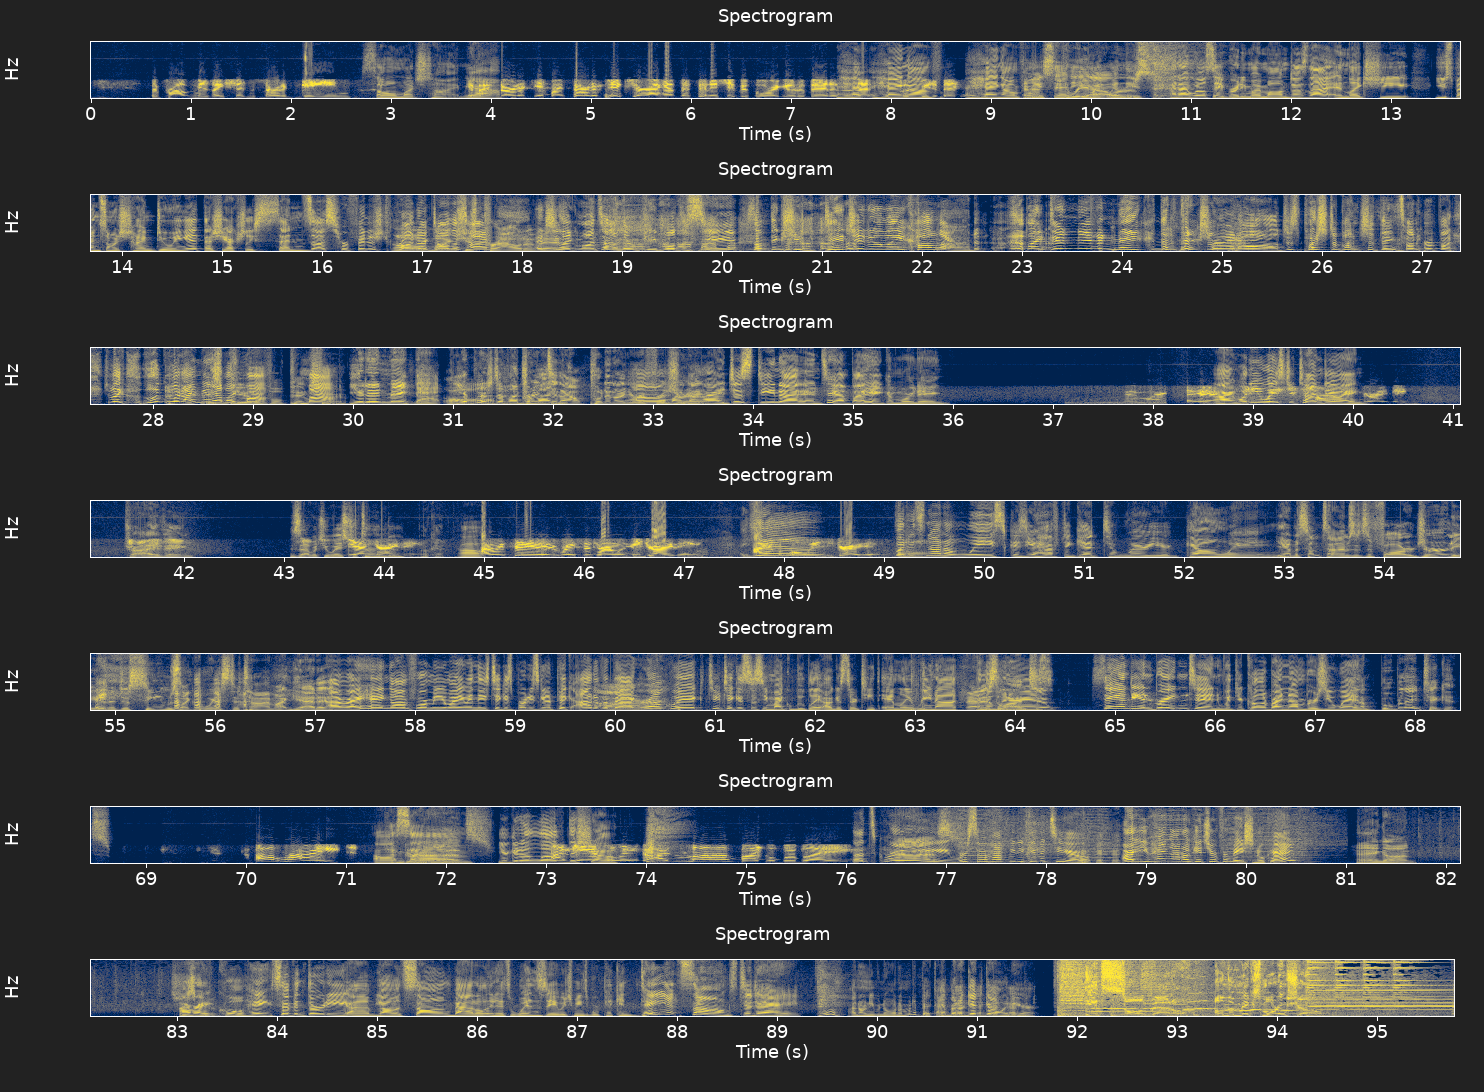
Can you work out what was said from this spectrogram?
the problem is, I shouldn't start a game. So much time. Yeah. If I start a, if I start a picture, I have to finish it before I go to bed, and then that Ha- hang puts on, me to bed. hang on for And me, Sandy. You might win these. And I will say, Brody, my mom does that, and like she, you spend so much time doing it that she actually sends us her finished Oh, product all Mike, the she's time. proud of and she like wants other people to see something she digitally colored. Like didn't even make the picture at all. Just pushed a bunch of things on her phone. She's like, "Look what I made." This I'm like, "Ma, beautiful Ma, picture." you didn't make that. you pushed a bunch print of buttons." Print it out. Put it on your Oh my god! All right, Justina in Tampa. Hey, good morning. good morning. All right, what do you waste your time Um, doing? Driving. Driving. Is that what you waste Yeah, your time doing? driving. Okay. Oh, I would say a waste of time would be driving. Yeah, I Yeah. am always driving. But it's not a waste because you have to get to where you're going. Yeah, but sometimes it's a far journey and it just seems like a waste of time. I get it. All right, hang on for me. You might win these tickets. Brody's going to pick out of a bag All real quick. Two tickets to see Michael Bublé August 13th, Amalie Arena. That and is the the winner line, is too. Sandy and Bradenton with your color by numbers. You win. Yeah, Buble tickets. All right. Awesome. Congrats. You're going to love I the can't show. believe it. I love Michael Bublé. That's great. Yes. We're so happy to give it to you. All right, you hang on. I'll get your information, okay? Hang on. All She's right, good. cool. Hey, 7:30, um, y'all. It's song battle, and it's Wednesday, which means we're picking dance songs today. Ooh, I don't even know what I'm gonna pick. I better get going here. It's Song Battle on the Mix Morning Show.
